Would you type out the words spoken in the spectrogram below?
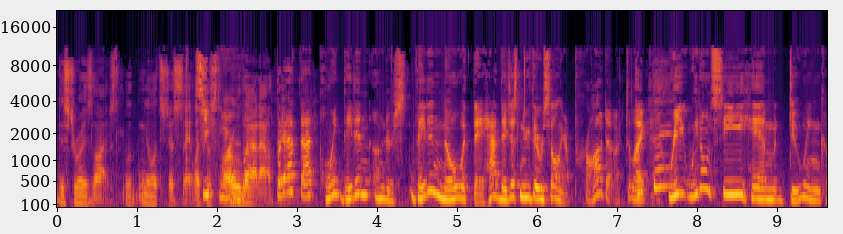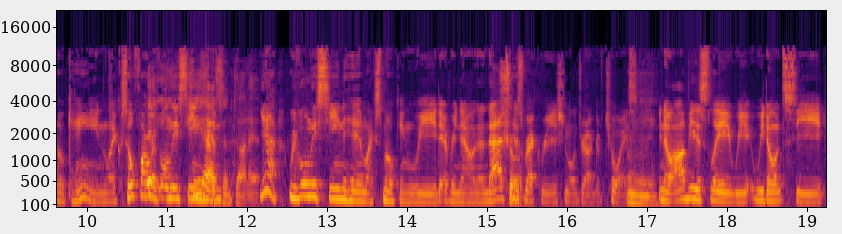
destroys lives. You know, Let's just say, let's See, just throw yeah, that out But there. at that point, they didn't under they didn't know what they had. They just knew they were selling a product. Like we we don't see him doing cocaine. Like so far, Yeah, we've only he- seen he him. hasn't done it. Yeah, we've only seen him like smoking weed every now and then. That's Sure. his recreational drug of choice. Mm-hmm. You know, obviously we we don't see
